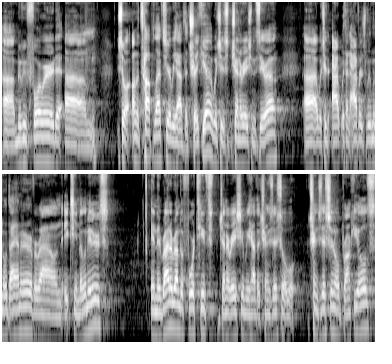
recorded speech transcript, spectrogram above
moving forward, um, so on the top left here, we have the trachea, which is generation zero uh, which is with an average luminal diameter of around 18 millimeters. And then right around the 14th generation, we have the transitional, transitional bronchioles,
